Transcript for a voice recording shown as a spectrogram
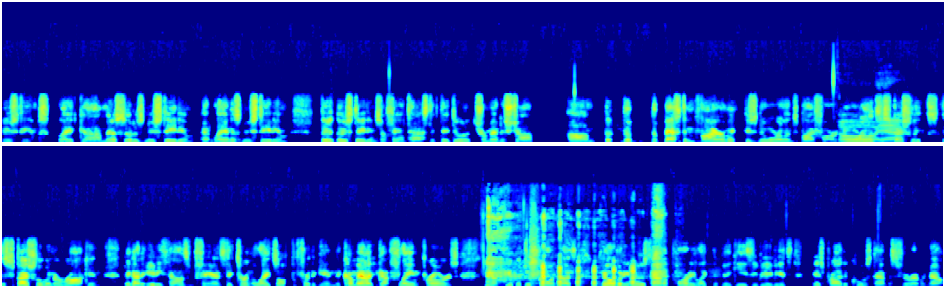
new stadiums, like uh, Minnesota's new stadium, Atlanta's new stadium, they, those stadiums are fantastic. They do a tremendous job. Um, the, the the best environment is New Orleans by far. New Oh, Orleans, yeah. especially especially when they're rocking, they got eighty thousand fans. They turn the lights off before the game. They come out, you got flamethrowers, you got people just going nuts. Nobody knows how to party like the Big Easy, baby. It's it's probably the coolest atmosphere ever. Now,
